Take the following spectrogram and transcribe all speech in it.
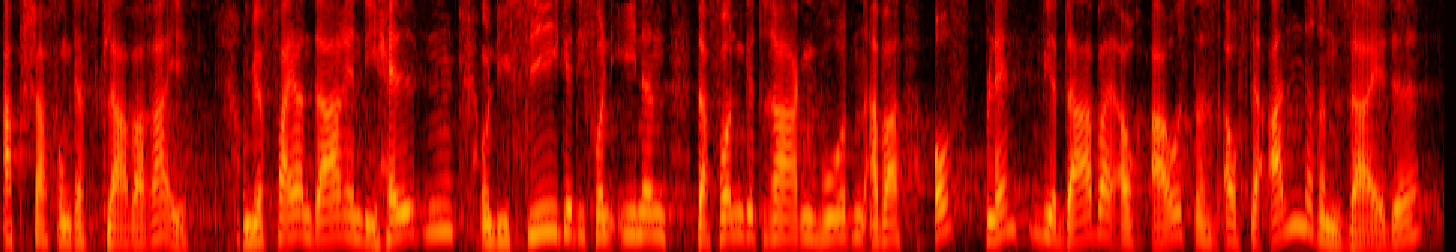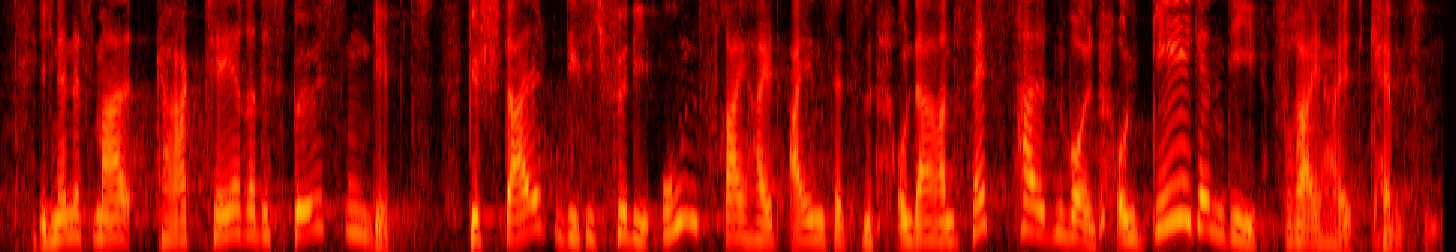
Abschaffung der Sklaverei. Und wir feiern darin die Helden und die Siege, die von ihnen davongetragen wurden. Aber oft blenden wir dabei auch aus, dass es auf der anderen Seite, ich nenne es mal, Charaktere des Bösen gibt. Gestalten, die sich für die Unfreiheit einsetzen und daran festhalten wollen und gegen die Freiheit kämpfen.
